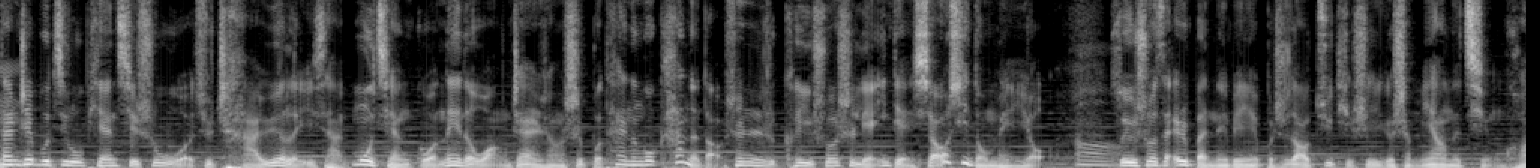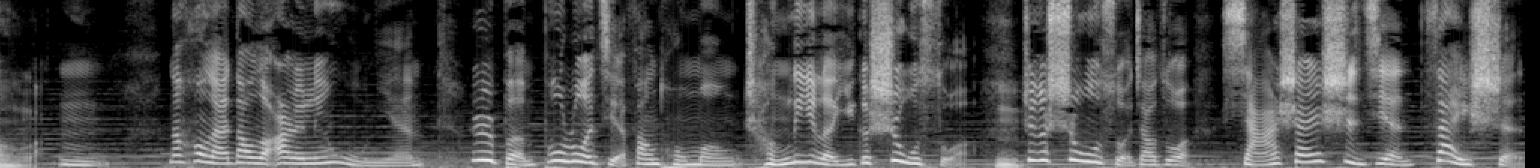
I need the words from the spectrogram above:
但这部纪录片其实我去查阅了一下，目前国内的网站上是不太能够看得到，甚至是可以说是连一点消息都没有。哦，所以说，在日本那边也不知道具体是一个什么样的情况了。嗯，那后来到了二零零五年，日本部落解放同盟成立了一个事务所，嗯这个事务所叫做霞山事件再审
